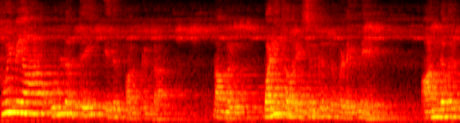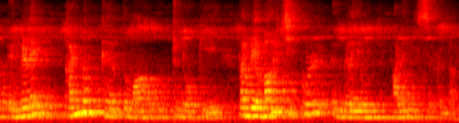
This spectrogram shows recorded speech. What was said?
தூய்மையான உள்ளத்தை எதிர்பார்க்கின்றார். நாங்கள் வழி தவறை செல்கின்ற வேளையிலே ஆண்டவர் எங்களை கண்ணும் கருத்துமாக உற்று நோக்கி தன்னுடைய மகிழ்ச்சிக்குள் எங்களையும் அழைத்து செல்கின்றார்.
